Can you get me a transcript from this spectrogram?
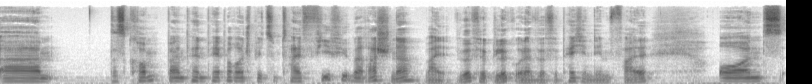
Ähm, das kommt beim Pen-Paper-Rollenspiel zum Teil viel, viel überraschender, weil Würfelglück oder Würfelpech in dem Fall. Und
